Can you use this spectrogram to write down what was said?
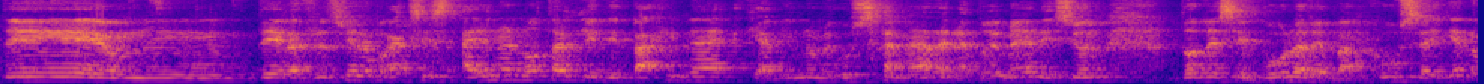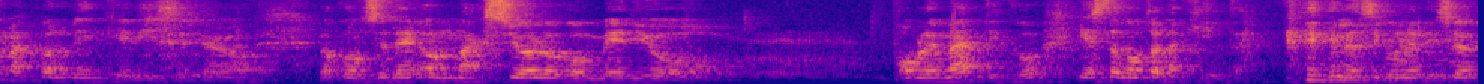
de, mm, de la filosofía de la praxis, hay una nota pie de página que a mí no me gusta nada, en la primera edición, donde se burla de Marcuse, ya no me acuerdo bien qué dice, pero lo considera un maxiólogo medio problemático y esta nota la quita en la segunda edición.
